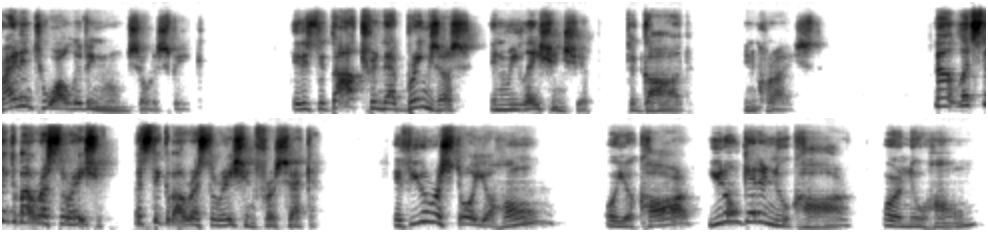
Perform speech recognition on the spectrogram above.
right into our living room, so to speak. It is the doctrine that brings us in relationship to God in Christ. Now, let's think about restoration. Let's think about restoration for a second. If you restore your home or your car, you don't get a new car or a new home,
